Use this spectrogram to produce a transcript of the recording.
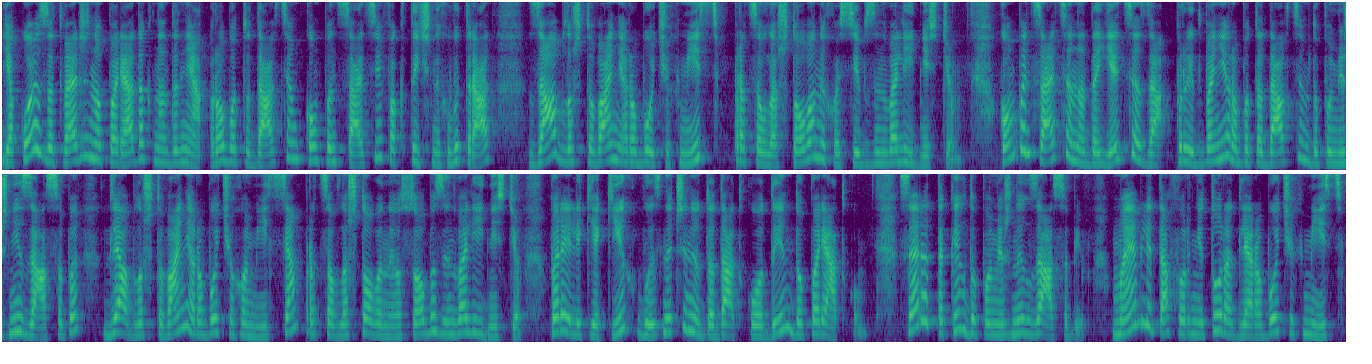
якою затверджено порядок надання роботодавцям компенсації фактичних витрат за облаштування робочих місць працевлаштованих осіб з інвалідністю. Компенсація надається за придбані роботодавцем допоміжні засоби для облаштування робочого місця працевлаштованої особи з інвалідністю, перелік яких визначений у додатку 1 до порядку. Серед таких допоміжних засобів меблі та фурнітура для робочих місць,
